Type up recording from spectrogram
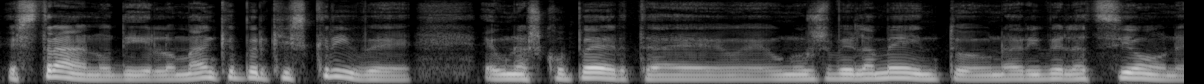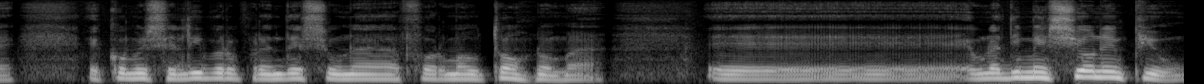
È strano dirlo, ma anche per chi scrive è una scoperta, è uno svelamento, è una rivelazione, è come se il libro prendesse una forma autonoma, è una dimensione in più.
